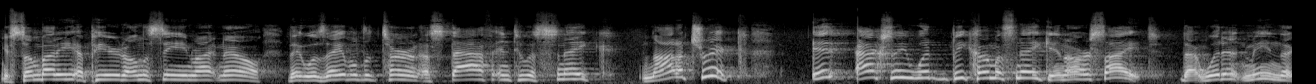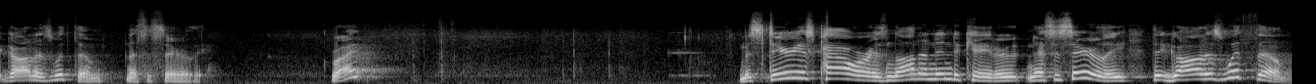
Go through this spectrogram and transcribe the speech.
If somebody appeared on the scene right now that was able to turn a staff into a snake, not a trick, it actually would become a snake in our sight. That wouldn't mean that God is with them necessarily. Right? Mysterious power is not an indicator necessarily that God is with them.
